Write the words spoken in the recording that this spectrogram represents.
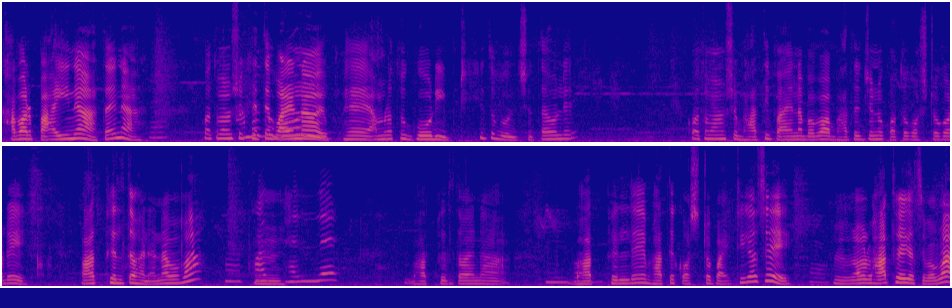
খাবার পাই না তাই না? হ্যাঁ। কত মানুষে খেতে পারে না হ্যাঁ আমরা তো গরিব ঠিকই তো বলছো। তাহলে কত মানুষে ভাতই পায় না বাবা? ভাতের জন্য কত কষ্ট করে। ভাত ফেলতে হয় না না বাবা? হ্যাঁ, ভাত হুম। ভাত ফেলতে হয় না। ভাত ফেললে ভাতে কষ্ট পায় ঠিক আছে? হুম, আমার ভাত হয়ে গেছে বাবা।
